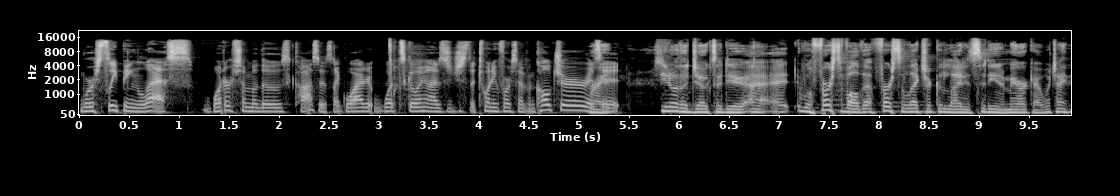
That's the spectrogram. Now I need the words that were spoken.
we're sleeping less. What are some of those causes? Like, why? What's going on? Is it just the twenty four seven culture? Is Right. it? So you know the jokes I do. I, I, well, first of all, the first electrically lighted city in America, which I,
